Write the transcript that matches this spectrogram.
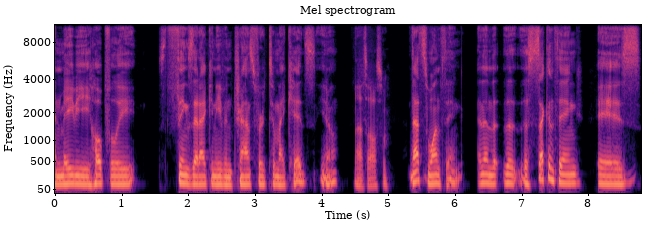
And maybe, hopefully, things that I can even transfer to my kids, you know? That's awesome. That's one thing. And then the, the, the second thing is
